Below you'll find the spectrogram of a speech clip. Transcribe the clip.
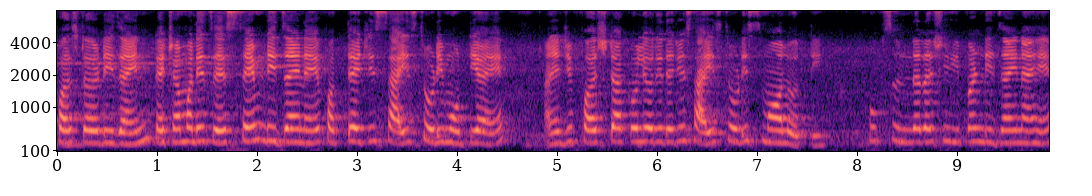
फर्स्ट डिझाईन त्याच्यामध्येच आहे सेम डिझाईन आहे फक्त याची साईज थोडी मोठी आहे. आणि जी फर्स्ट दाखवली होती त्याची साईज थोडी स्मॉल होती. खूप सुंदर अशी ही पण डिझाईन आहे.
